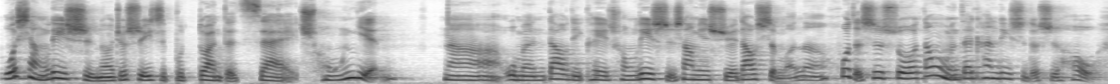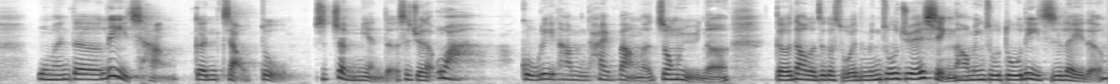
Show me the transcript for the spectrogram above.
我想历史呢，就是一直不断的在重演。那我们到底可以从历史上面学到什么呢？或者是说，当我们在看历史的时候，我们的立场跟角度是正面的，是觉得哇，鼓励他们太棒了，终于呢得到了这个所谓的民族觉醒，然后民族独立之类的。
